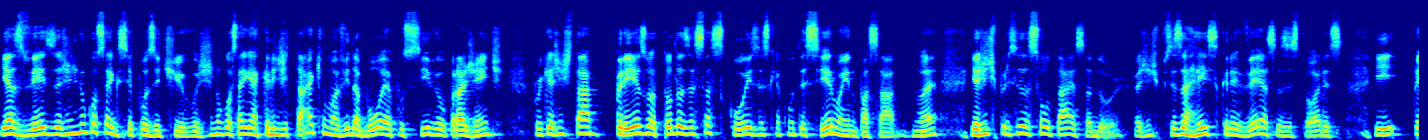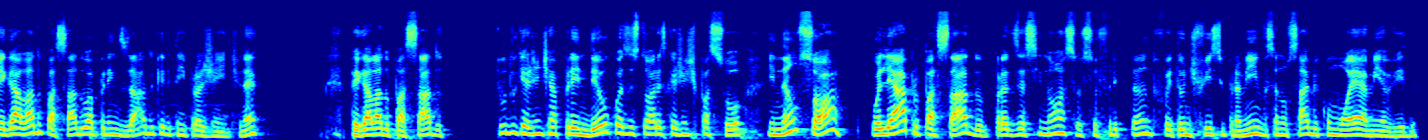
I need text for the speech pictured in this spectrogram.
E às vezes a gente não consegue ser positivo, a gente não consegue acreditar que uma vida boa é possível para a gente, porque a gente está preso a todas essas coisas que aconteceram aí no passado, não é? E a gente precisa soltar essa dor, a gente precisa reescrever essas histórias e pegar lá do passado o aprendizado que ele tem para a gente, né? Pegar lá do passado tudo que a gente aprendeu com as histórias que a gente passou e não só olhar para o passado para dizer assim, nossa, eu sofri tanto, foi tão difícil para mim, você não sabe como é a minha vida.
